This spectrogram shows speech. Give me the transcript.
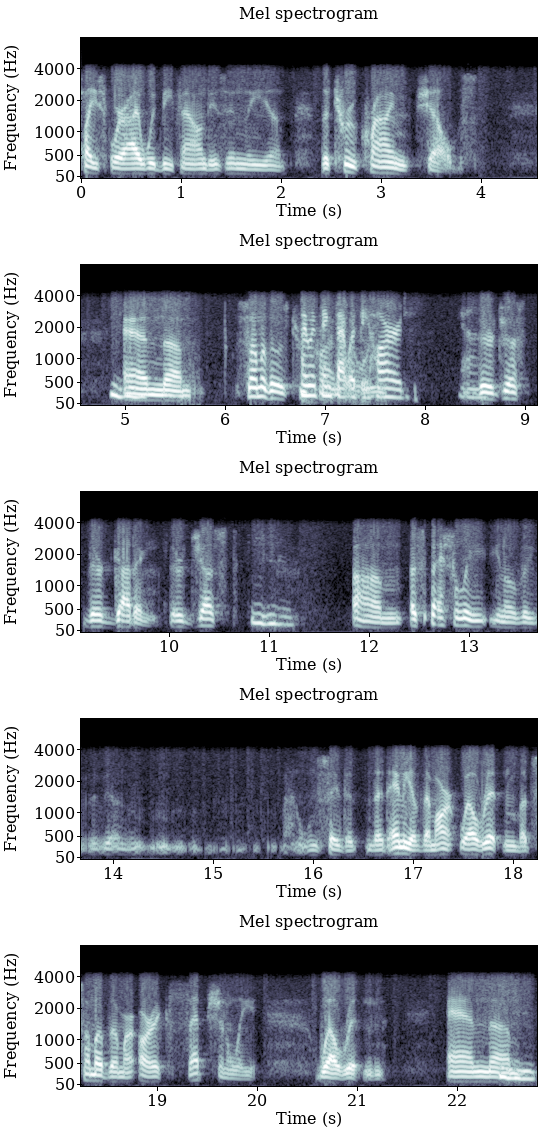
place where I would be found is in the uh, the true crime shelves, Mhm. and um, some of those true crime I would think that would be hard. Yeah. they're just they're gutting. They're just Mhm. um, especially you know the, the I don't want to say that that any of them aren't well written, but some of them are, are exceptionally well written, and um,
